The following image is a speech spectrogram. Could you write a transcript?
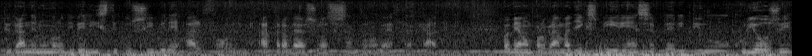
più grande numero di velisti possibile al foiling attraverso la 69F Academy. Poi abbiamo un programma di experience per i più curiosi.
